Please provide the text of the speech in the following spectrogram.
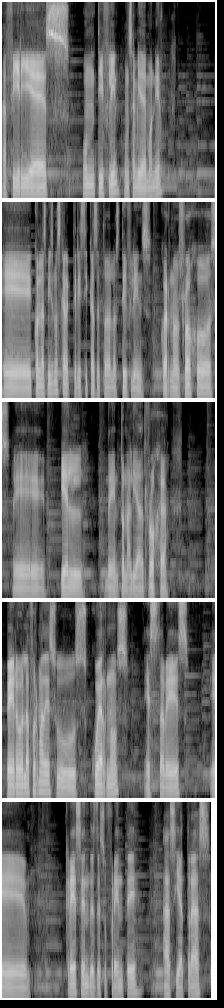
Afiri es un Tiflin, un semidemonio, eh, con las mismas características de todos los Tiflins: cuernos rojos, eh, piel de tonalidad roja, pero la forma de sus cuernos, esta vez, crecen desde su frente hacia atrás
